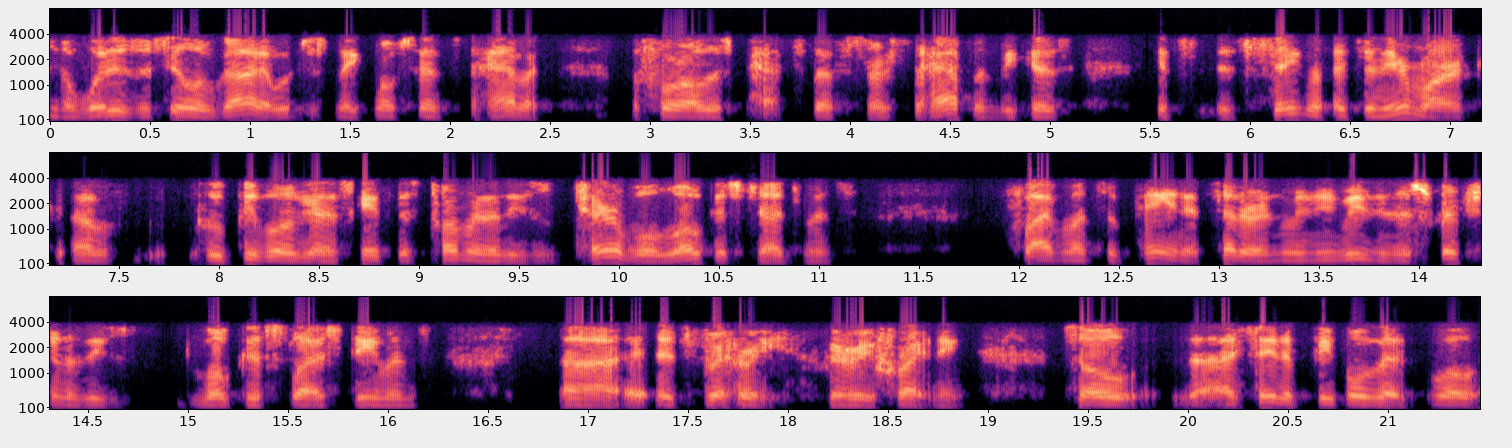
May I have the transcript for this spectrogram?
You know, what is the seal of God? It would just make most sense to have it before all this bad stuff starts to happen because it's it's signal it's an earmark of who people are going to escape this torment of these terrible locust judgments, five months of pain, etc. And when you read the description of these locusts slash demons, uh, it's very very frightening. So I say to people that, well,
